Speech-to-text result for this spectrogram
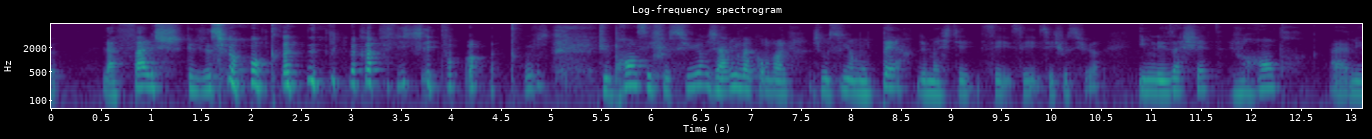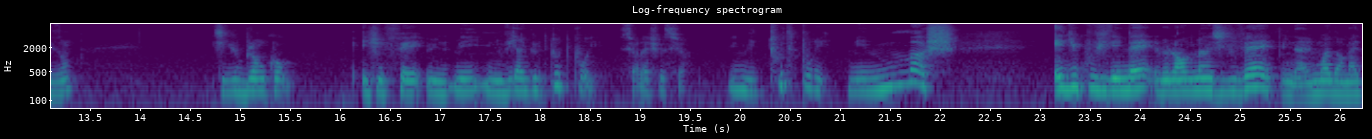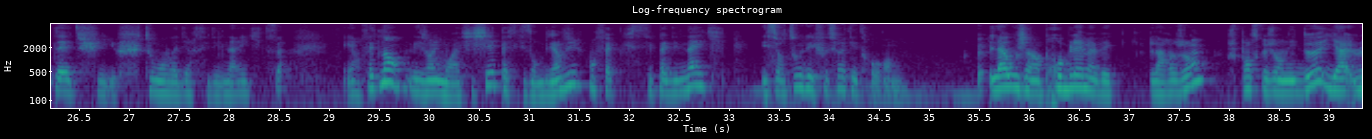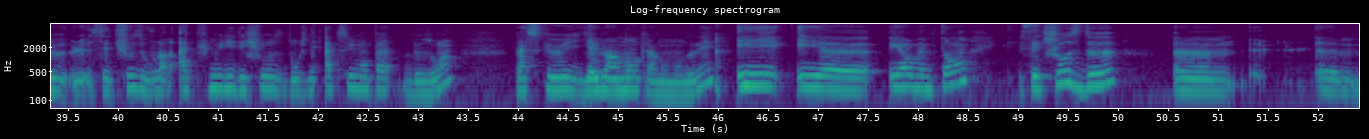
la falche que je suis en train de leur afficher pour la tronche? Je prends ces chaussures, j'arrive à convaincre. Je me souviens, mon père de m'acheter ces, ces, ces chaussures. Il me les achète, je rentre à la maison. J'ai du blanco et j'ai fait une, mais une virgule toute pourrie sur la chaussure. Une mais toute pourrie, mais moche. Et du coup, je les mets. Le lendemain, j'y vais. Et moi, dans ma tête, je suis. Tout le monde va dire que c'est des Nike, tout ça. Et en fait, non. Les gens, ils m'ont affiché parce qu'ils ont bien vu, en fait, que c'est pas des Nike. Et surtout, les chaussures étaient trop grandes. Là où j'ai un problème avec l'argent, je pense que j'en ai deux. Il y a le, cette chose de vouloir accumuler des choses dont je n'ai absolument pas besoin parce qu'il y a eu un manque à un moment donné. Et, euh, en même temps, cette chose de euh, euh,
